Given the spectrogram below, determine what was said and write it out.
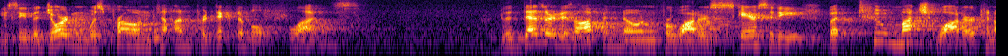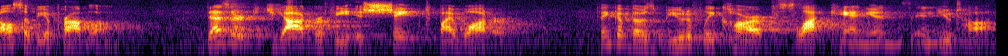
You see, the Jordan was prone to unpredictable floods. The desert is often known for water's scarcity, but too much water can also be a problem. Desert geography is shaped by water. Think of those beautifully carved slot canyons in Utah.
